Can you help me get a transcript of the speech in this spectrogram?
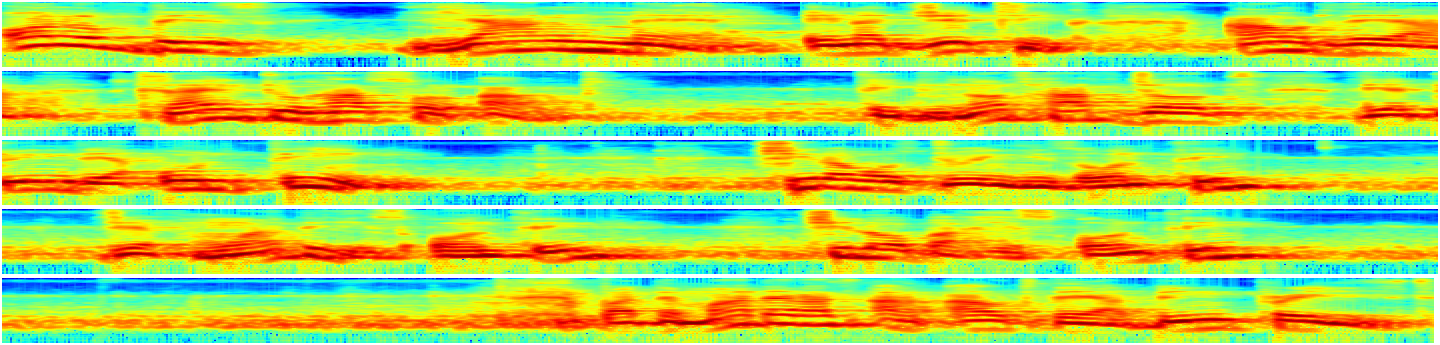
All of these young men, energetic, out there trying to hustle out. They do not have jobs, they are doing their own thing. Chira was doing his own thing, Jeff Mwathi his own thing, Chiloba his own thing. But the murderers are out there being praised.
